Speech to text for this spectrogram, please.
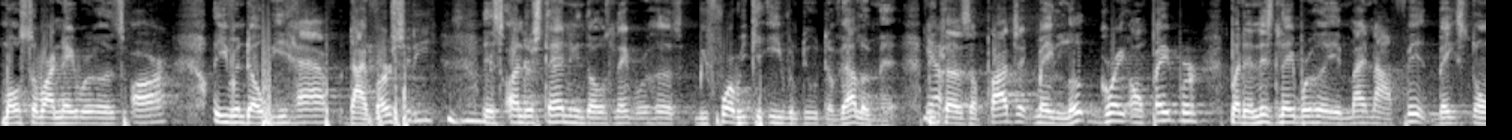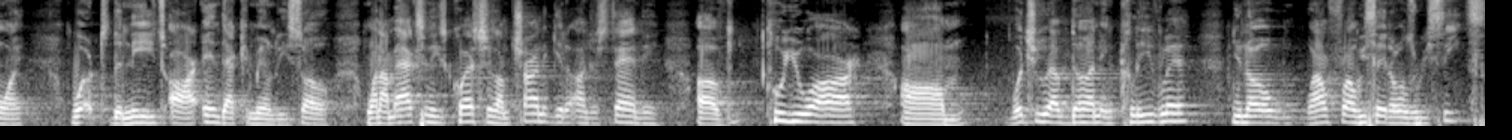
most of our neighborhoods are. Even though we have diversity, it's understanding those neighborhoods before we can even do development. Yep. Because a project may look great on paper, but in this neighborhood, it might not fit based on what the needs are in that community. So when I'm asking these questions, I'm trying to get an understanding of who you are, um, what you have done in Cleveland. You know, where I'm from, we say those receipts,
